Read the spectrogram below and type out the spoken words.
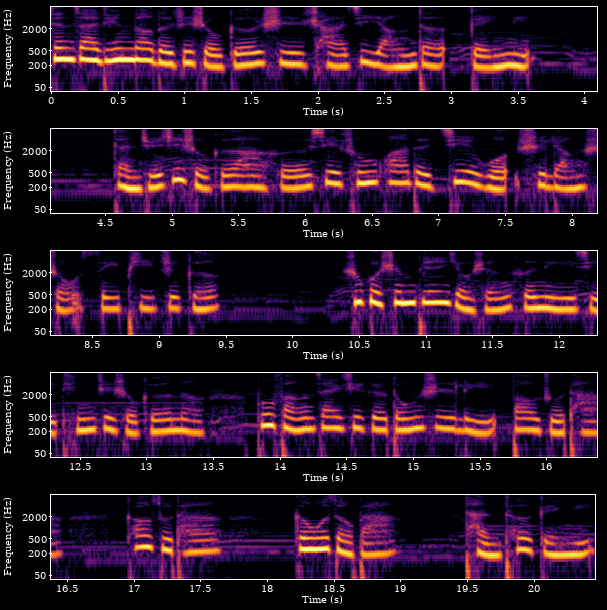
现在听到的这首歌是茶继阳的《给你》，感觉这首歌啊和谢春花的《借我》是两首 CP 之歌。如果身边有人和你一起听这首歌呢，不妨在这个冬日里抱住他，告诉他：“跟我走吧，忐忑给你，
